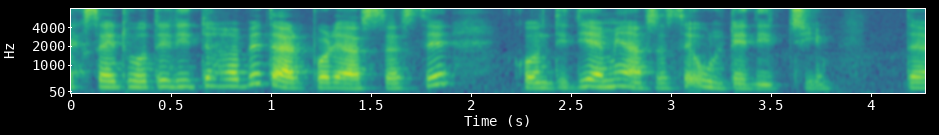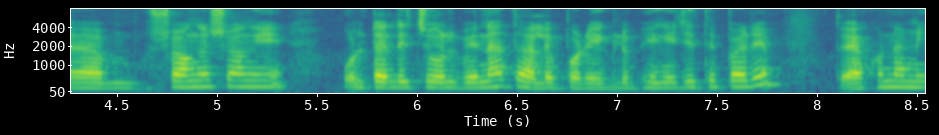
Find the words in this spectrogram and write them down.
এক সাইড হতে দিতে হবে, তারপরে আস্তে আস্তে খন্তি দিয়ে আমি আস্তে আস্তে উল্টে দিচ্ছি। তা, সঙ্গে সঙ্গে উল্টালে চলবে না, তাহলে পরে এগুলো ভেঙে যেতে পারে। তো এখন আমি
